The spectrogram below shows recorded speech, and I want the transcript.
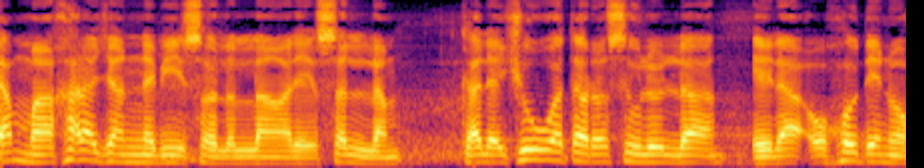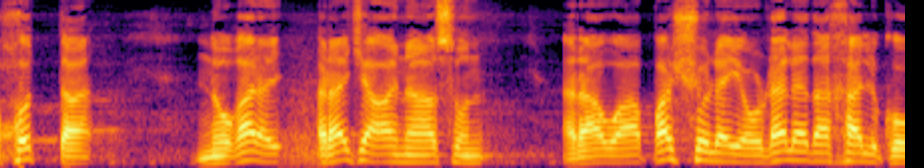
لما خرج النبي صلی الله علیه وسلم کله جوت رسول الله الى احد نحط نو رجع ناس را واپس شو له یو ډله د خلکو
